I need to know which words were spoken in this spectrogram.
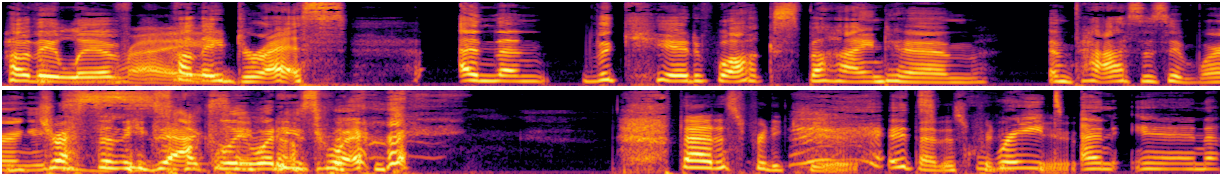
how they live, how they dress. And then the kid walks behind him and passes him wearing Dressed in the exact exactly same what he's wearing. that is pretty cute. It's that is pretty great. cute. And in,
